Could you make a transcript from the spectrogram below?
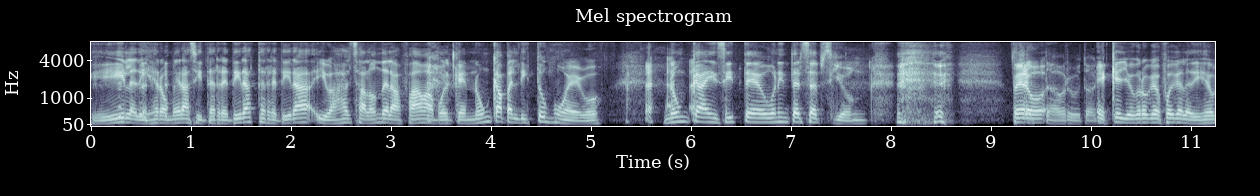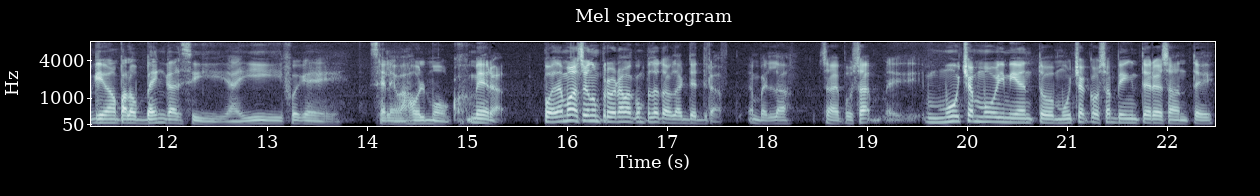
Y le dijeron, mira, si te retiras, te retiras y vas al Salón de la Fama porque nunca perdiste un juego, nunca hiciste una intercepción. Pero es que yo creo que fue que le dijeron que iban para los Bengals y ahí fue que se le bajó el moco. Mira, podemos hacer un programa completo a hablar del draft, en verdad. Sea, pues, muchos movimientos, muchas cosas bien interesantes.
